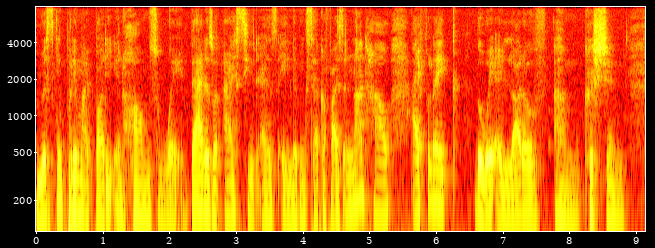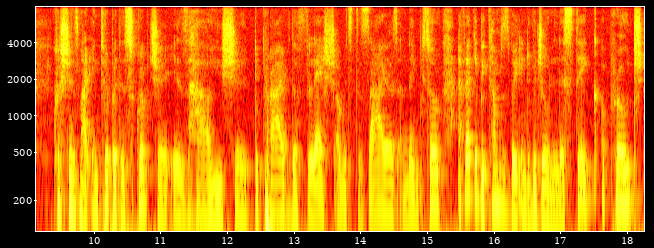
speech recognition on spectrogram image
risking putting my body in harm's way. That is what I see it as a living sacrifice, and not how I feel like the way a lot of um, Christian Christians might interpret the scripture is how you should deprive the flesh of its desires and they so I feel like it becomes this very individualistic approach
